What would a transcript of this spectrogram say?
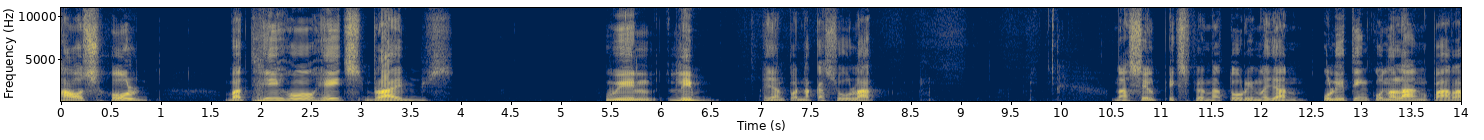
household but he who hates bribes will live. Ayan po nakasulat na self-explanatory na yan. Ulitin ko na lang para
